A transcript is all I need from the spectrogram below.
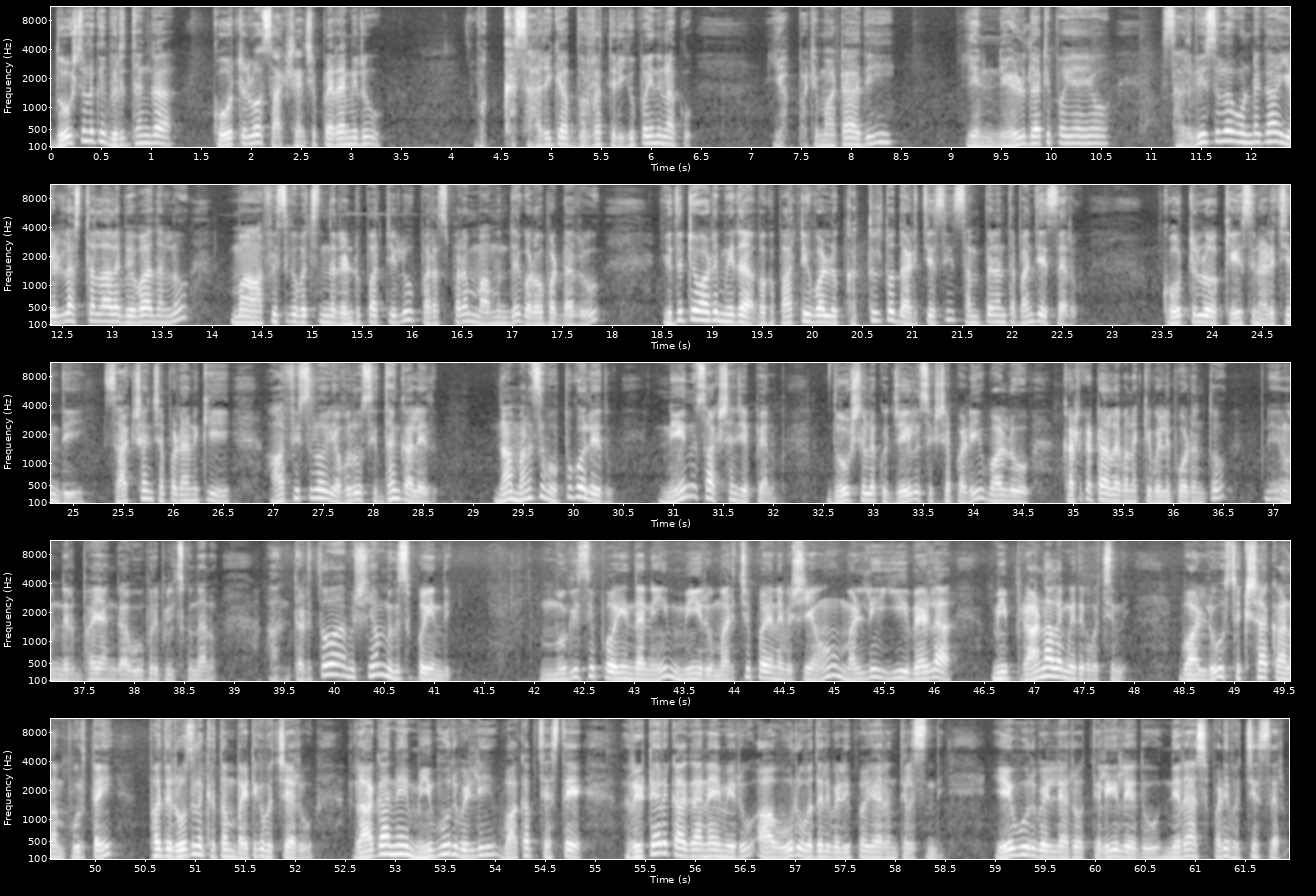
దోషులకు విరుద్ధంగా కోర్టులో సాక్ష్యం చెప్పారా మీరు? ఒక్కసారిగా బుర్ర తిరిగిపోయింది నాకు. ఎప్పటి మాట అది? ఎన్నేళ్ళు దాటిపోయాయో? సర్వీసులో ఉండగా ఇళ్ళ స్థలాల వివాదంలో మా ఆఫీసుకు వచ్చిన రెండు పార్టీలు పరస్పరం మా ముందే గొడవపడ్డారు ఎదుటివాడి మీద ఒక పార్టీ వాళ్ళు కత్తులతో దాడి చేసి చంపినంత పని చేశారు. కోర్టులో కేసు నడిచింది. సాక్ష్యం చెప్పడానికి ఆఫీసులో ఎవరూ సిద్ధం కాలేదు. నా మనసు ఒప్పుకోలేదు. నేను సాక్ష్యం చెప్పాను. దోషులకు జైలు శిక్ష పడి వాళ్ళు కటకటాల వెనక్కి వెళ్ళిపోవడంతో నేను నిర్భయంగా ఊపిరి పీల్చుకున్నాను. అంతటితో ఆ విషయం ముగిసిపోయింది. ముగిసిపోయిందని మీరు మర్చిపోయిన విషయం మళ్ళీ ఈవేళ మీ ప్రాణాల మీదకు వచ్చింది. వాళ్ళు శిక్షాకాలం పూర్తయి పది రోజుల క్రితం బయటకు వచ్చారు. రాగానే మీ ఊరు వెళ్ళి వాకప్ చేస్తే రిటైర్ కాగానే మీరు ఆ ఊరు వదిలి వెళ్ళిపోయారని తెలిసింది. ఏ ఊరు వెళ్ళారో తెలియలేదు నిరాశపడి వచ్చేశారు.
